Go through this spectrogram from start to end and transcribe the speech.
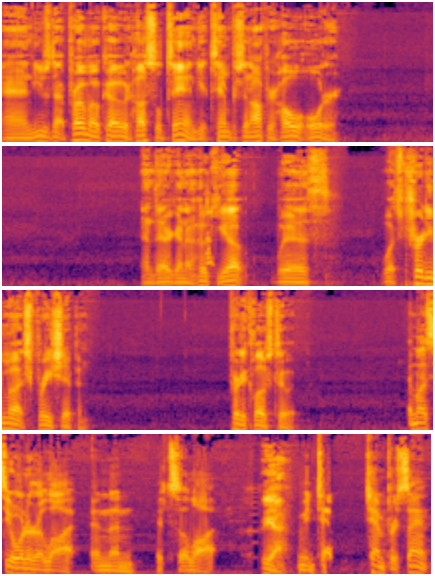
and use that promo code HUSTLE10. Get 10% off your whole order. And they're going to hook you up with what's pretty much free shipping. Pretty close to it. Unless you order a lot, and then it's a lot. Yeah. I mean, 10 percent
